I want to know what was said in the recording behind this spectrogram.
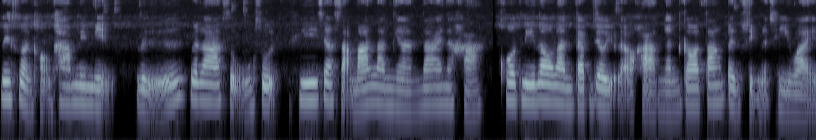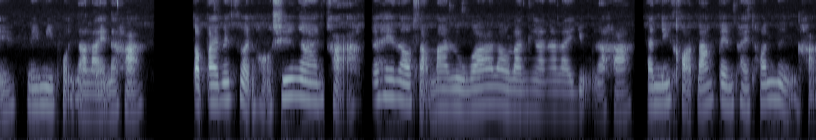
ในส่วนของ time limit หรือเวลาสูงสุดที่จะสามารถรันงานได้นะคะ โค้ดนี้เรารันแป๊บเดียวอยู่แล้วค่ะ งั้นก็ตั้งเป็น 10 นาทีไว้ ไม่มีผลอะไรนะคะ ต่อไปเป็นส่วนของชื่องานค่ะ เพื่อให้เราสามารถรู้ว่าเรารันงานอะไรอยู่นะคะ อันนี้ขอตั้งเป็น Python 1 ค่ะ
